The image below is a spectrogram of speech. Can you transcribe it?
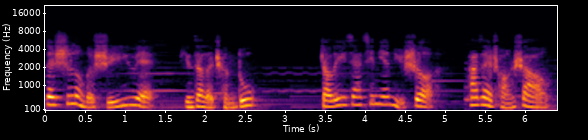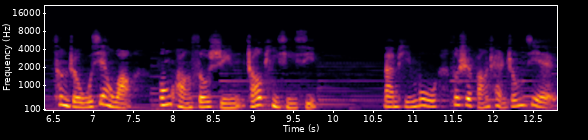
在湿冷的十一月停在了成都，找了一家青年旅社。趴在床上蹭着无线网，疯狂搜寻招聘信息，满屏幕都是房产中介、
